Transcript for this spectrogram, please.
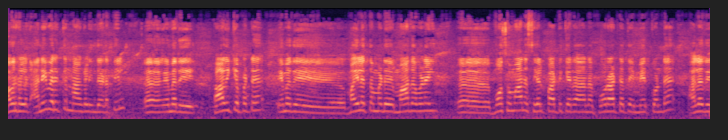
அவர்கள் அனைவருக்கும் நாங்கள் இந்த இடத்தில் எமது பாதிக்கப்பட்ட எமது மயிலத்தம்மடு மாதவனை மோசமான செயல்பாட்டுக்கான போராட்டத்தை மேற்கொண்ட அல்லது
